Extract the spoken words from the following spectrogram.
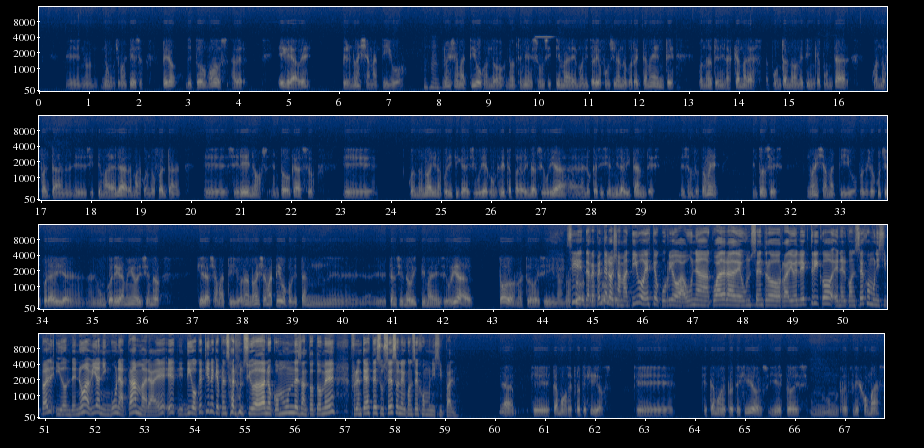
eh, no, no mucho más que eso. Pero, de todos modos, a ver, es grave, pero no es llamativo. No es llamativo cuando no tenés un sistema de monitoreo funcionando correctamente, cuando no tenés las cámaras apuntando donde tienen que apuntar, cuando faltan eh, sistemas de alarma, cuando faltan eh, serenos, en todo caso, eh, cuando no hay una política de seguridad concreta para brindar seguridad a, los casi 100.000 habitantes de Santo Tomé. Entonces, no es llamativo, porque yo escuché por ahí a, un colega mío diciendo que era llamativo. No, no es llamativo porque están, eh, están siendo víctimas de inseguridad todos nuestros vecinos. sí, de repente lo llamativo es que ocurrió a una cuadra de un centro radioeléctrico en el Consejo Municipal y donde no había ninguna cámara. ¿eh? Eh, digo, ¿qué tiene que pensar un ciudadano común de Santo Tomé frente a este suceso en el Consejo Municipal? que estamos desprotegidos, que, estamos desprotegidos y esto es un, reflejo más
